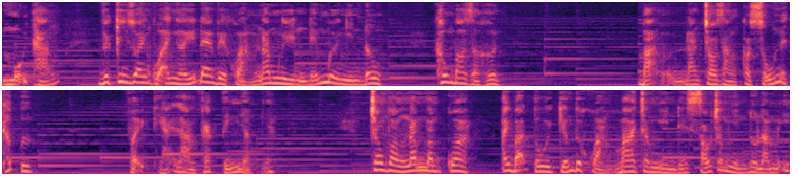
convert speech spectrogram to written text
Mỗi tháng, việc kinh doanh của anh ấy đem về khoảng 5.000 đến 10.000 đô, không bao giờ hơn. Bạn đang cho rằng con số này thấp ư? Vậy thì hãy làm phép tính nhầm nhé. Trong vòng 5 năm qua, anh bạn tôi kiếm được khoảng 300.000 đến 600.000 đô la Mỹ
